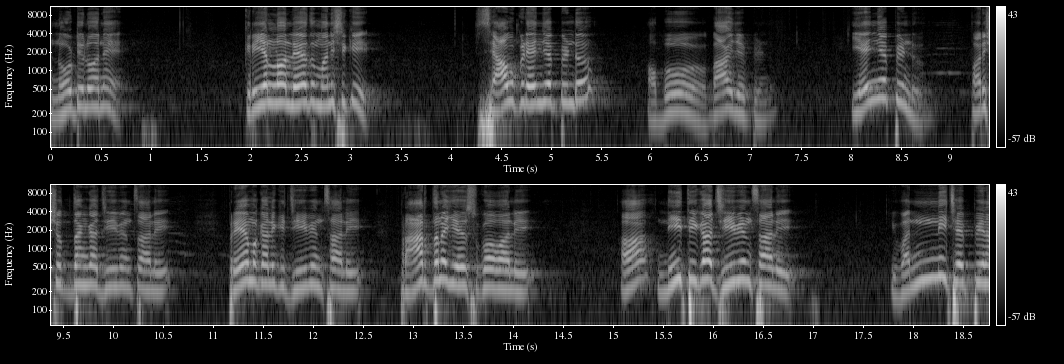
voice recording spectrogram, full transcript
నోటిలోనే. క్రియల్లో లేదు మనిషికి. సేవకుడు ఏం చెప్పిండు? అబ్బో బాగా చెప్పిండు. ఏం చెప్పిండు? పరిశుద్ధంగా జీవించాలి ప్రేమ కలిగి జీవించాలి ప్రార్థన చేసుకోవాలి నీతిగా జీవించాలి. ఇవన్నీ చెప్పిన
